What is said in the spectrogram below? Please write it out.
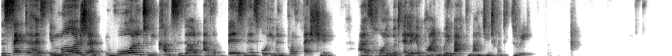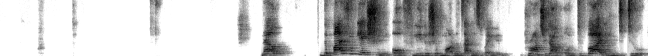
the sector has emerged and evolved to be considered as a business or even profession, as Holbert L.A. opined way back in 1923. Now, the bifurcation of leadership models, that is where you branch it out or divide it into two,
